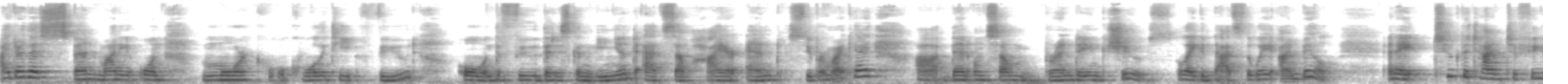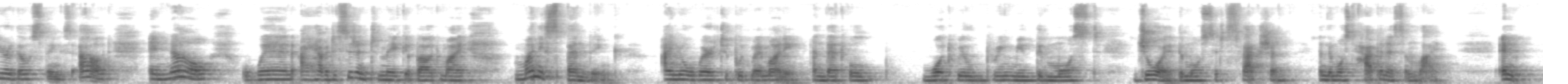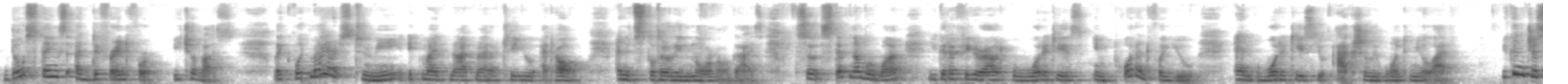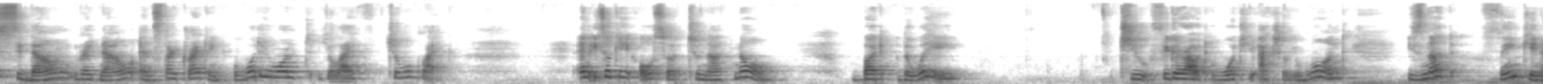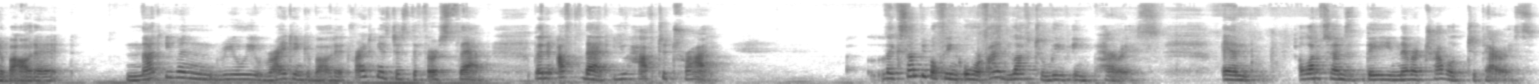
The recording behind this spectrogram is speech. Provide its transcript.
I'd rather spend money on more quality food on the food that is convenient at some higher end supermarket uh, than on some branding shoes. Like that's the way I'm built. And I took the time to figure those things out. And now, when I have a decision to make about my money spending, I know where to put my money, and that will what will bring me the most joy, the most satisfaction and the most happiness in life. And those things are different for each of us. Like what matters to me, it might not matter to you at all. And it's totally normal, guys. So, step number one, you gotta figure out what it is important for you and what it is you actually want in your life. You can just sit down right now and start writing. What do you want your life to look like? And it's okay also to not know. But the way to figure out what you actually want is not thinking about it, not even really writing about it. Writing is just the first step. Then after that, you have to try. Like some people think, oh, I'd love to live in Paris. And a lot of times they never traveled to Paris.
